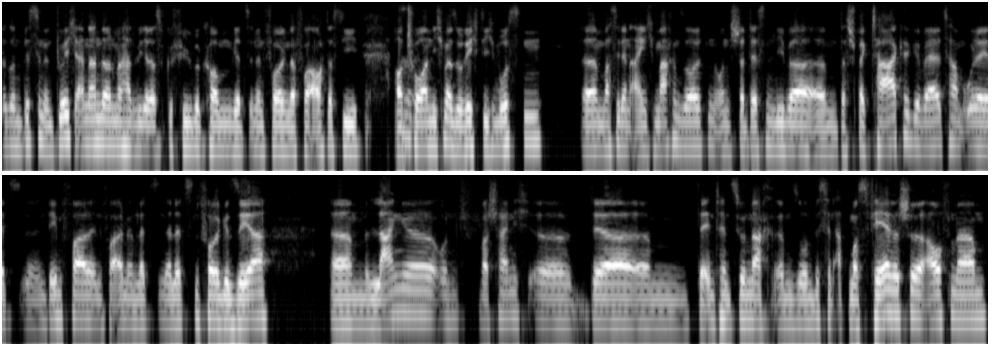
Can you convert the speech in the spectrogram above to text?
so ein bisschen ein Durcheinander und man hat wieder das Gefühl bekommen, jetzt in den Folgen davor auch, dass die Autoren nicht mehr so richtig wussten, ähm, was sie denn eigentlich machen sollten und stattdessen lieber ähm, das Spektakel gewählt haben oder jetzt in dem Fall, in, vor allem im letzten, in der letzten Folge, sehr ähm, lange und wahrscheinlich äh, der, ähm, der Intention nach ähm, so ein bisschen atmosphärische Aufnahmen,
